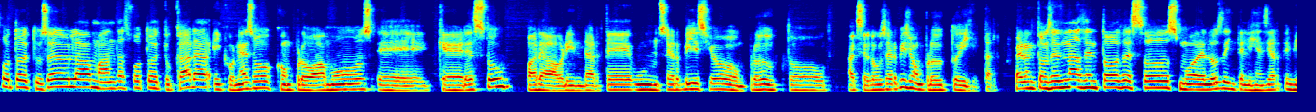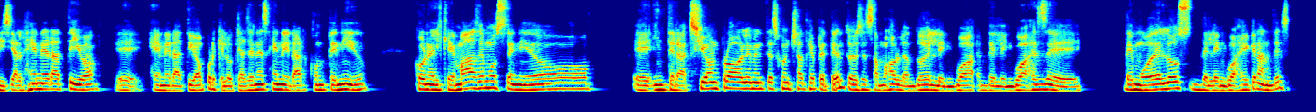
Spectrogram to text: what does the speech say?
foto de tu cédula, mandas foto de tu cara y con eso comprobamos eh, que eres tú para brindarte un servicio, un producto, acceso a un servicio, un producto digital. Pero entonces nacen todos estos modelos de inteligencia artificial generativa, eh, generativa porque lo que hacen es generar contenido, con el que más hemos tenido eh, interacción probablemente es con ChatGPT, entonces estamos hablando de, de lenguajes de, de modelos de lenguaje grandes,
